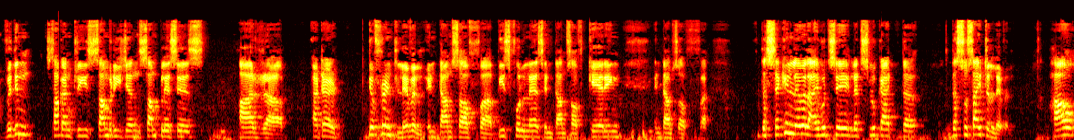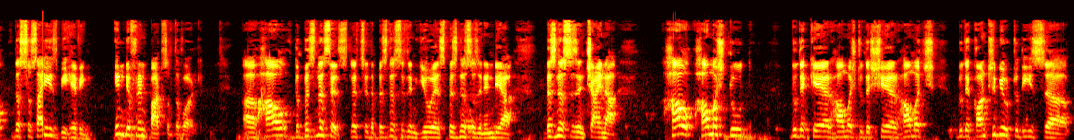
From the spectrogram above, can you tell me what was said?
within some countries some regions some places are uh, at a different level in terms of uh, peacefulness in terms of caring in terms of uh, the second level i would say let's look at the the societal level. How the society is behaving in different parts of the world. Uh, how the businesses, let's say the businesses in US, businesses in India, businesses in China, how how much do do they care? How much do they share? How much do they contribute to these uh,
